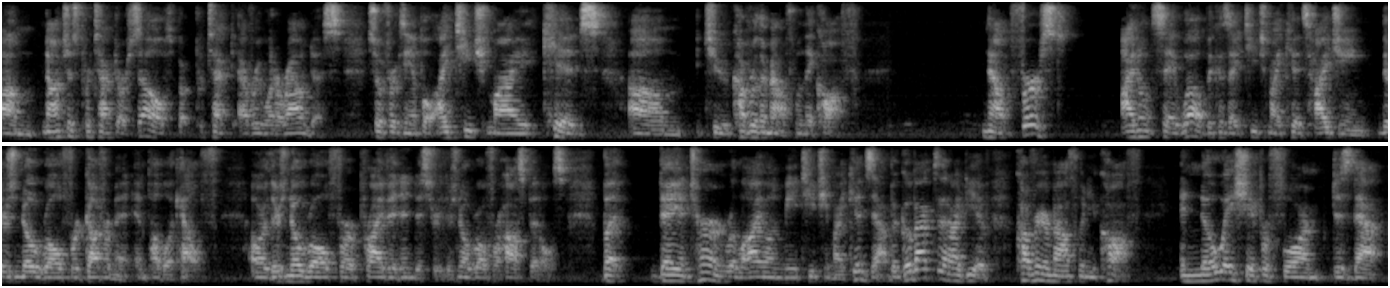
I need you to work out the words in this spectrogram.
um, not just protect ourselves, but protect everyone around us. So, for example, I teach my kids um, to cover their mouth when they cough. Now, first, I don't say, well, because I teach my kids hygiene, there's no role for government in public health, or there's no role for private industry, there's no role for hospitals. But they in turn rely on me teaching my kids that. But go back to that idea of cover your mouth when you cough. In no way, shape, or form does that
